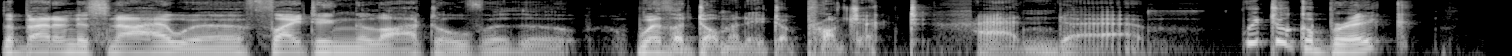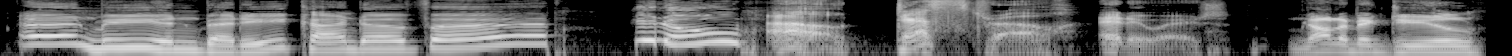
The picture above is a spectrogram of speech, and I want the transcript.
the Baroness and I were fighting a lot over the Weather Dominator project. And uh, we took a break. And me and Betty kind of, uh, you know. Oh, Destro. Anyways, not a big deal.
